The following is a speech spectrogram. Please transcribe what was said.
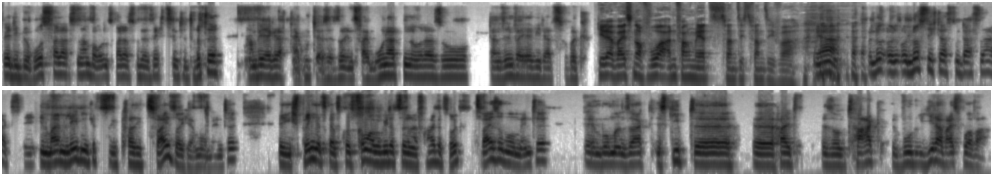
wir die Büros verlassen haben, bei uns war das so der 16.3., haben wir ja gedacht, na gut, also so in zwei Monaten oder so, dann sind wir ja wieder zurück. Jeder weiß noch, wo er Anfang März 2020 war. Ja, und lustig, dass du das sagst. In meinem Leben gibt es quasi zwei solcher Momente. Ich springe jetzt ganz kurz, komme aber wieder zu deiner Frage zurück. Zwei so Momente, ähm, wo man sagt, es gibt äh, äh, halt so ein Tag, wo jeder weiß, wo er war.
